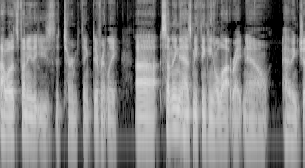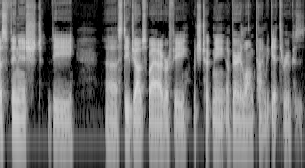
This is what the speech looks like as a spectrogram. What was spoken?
Oh, well, it's funny that you use the term think differently. Uh, something that has me thinking a lot right now, having just finished the uh, Steve Jobs biography, which took me a very long time to get through because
